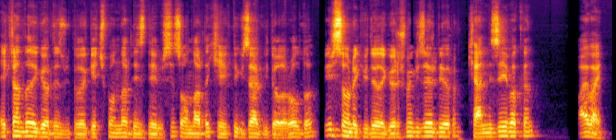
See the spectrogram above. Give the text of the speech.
Ekranda da gördüğünüz videoları geçip onları da izleyebilirsiniz. Onlar da keyifli güzel videolar oldu. Bir sonraki videoda görüşmek üzere diyorum. Kendinize iyi bakın. Bay bay.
